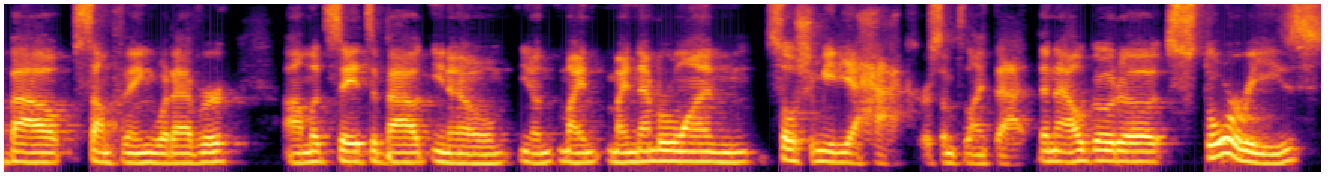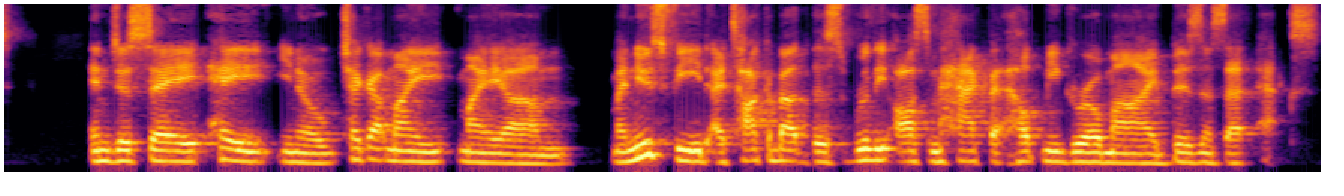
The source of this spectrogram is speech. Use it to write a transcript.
about something, whatever. Um, let's say it's about you know you know my my number one social media hack or something like that. Then I'll go to stories and just say, hey, you know, check out my my um, my news feed. I talk about this really awesome hack that helped me grow my business at X.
